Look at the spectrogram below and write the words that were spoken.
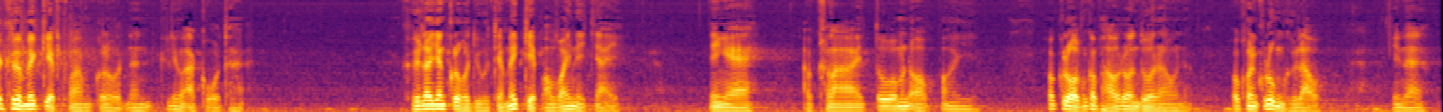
ก็คือไม่เก็บความโกรธนั้นเรียกว่าอาโกธะคือเรายังโกรธอยู่แต่ไม่เก็บเอาไว้ในใจนี่ไงเอาคลายตัวมันออกไปเพราะโกรธมันก็เผาโดนตัวเราเนะเพราะคนกลุ่มคือเราเห็นไหม「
